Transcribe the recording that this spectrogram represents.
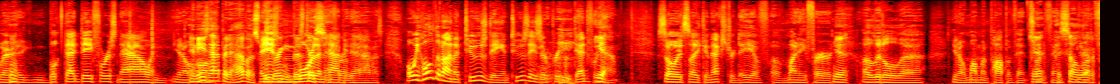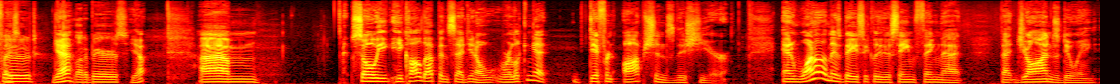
we're book that day for us now." And you know, And he's all- happy to have us. He's more than happy to have us. Well, we hold it on a Tuesday, and Tuesdays are pretty dead for Yeah. them. So it's like an extra day of, of money for Yeah. a little, uh, you know, mom and pop event sort Yeah, of thing. I sell a lot of place. food, Yeah. a lot of beers. Yep. Um, so he, he called up and said, you know, we're looking at different options this year. And one of them is basically the same thing that that John's doing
